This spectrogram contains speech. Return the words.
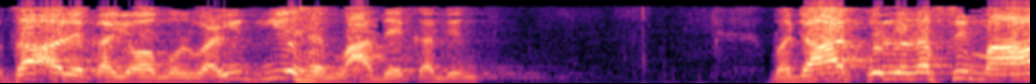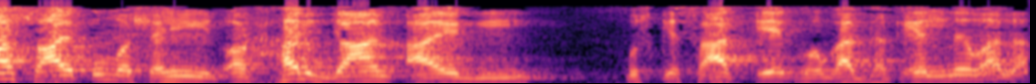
کا یوم الوعید، یہ ہے وعدے کا دن۔ وجاد کل نفسی ماہ سائکم و شہید، اور ہر جان آئے گی، اس کے ساتھ ایک ہوگا دھکیلنے والا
